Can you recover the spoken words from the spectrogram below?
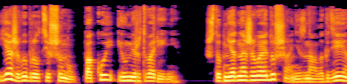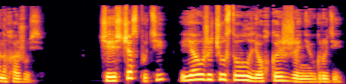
Я же выбрал тишину, покой и умиротворение, чтобы ни одна живая душа не знала, где я нахожусь. Через час пути я уже чувствовал легкое жжение в груди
